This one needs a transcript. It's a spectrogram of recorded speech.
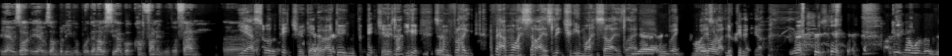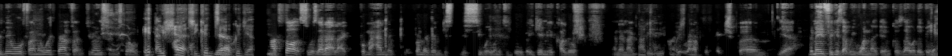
Yeah, it was yeah, it was unbelievable. Then obviously I got confronted with a fan. Uh, yeah, I saw the picture again. I, I googled the picture. It's like you, some like about my size, literally my size, like yeah, yeah. like looking at you. yeah. I didn't know whether it was a Millwall fan or West Ham fan, to be honest with you. So Hit those shirts, you couldn't Yeah. tell, could you? my thoughts was like that, like put my hand in front of him just just see what he wanted to do. But he gave me a cuddle, and then I Okay, we, we ran off the pitch. But um, yeah, the main thing is that we won that game because that would have been Yeah.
